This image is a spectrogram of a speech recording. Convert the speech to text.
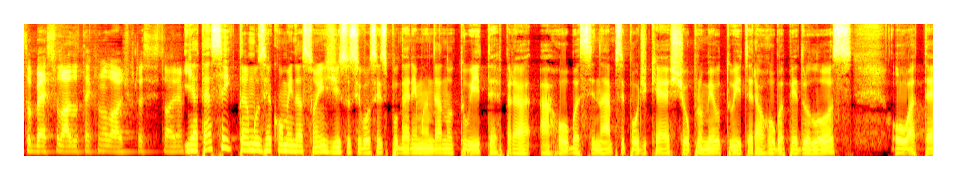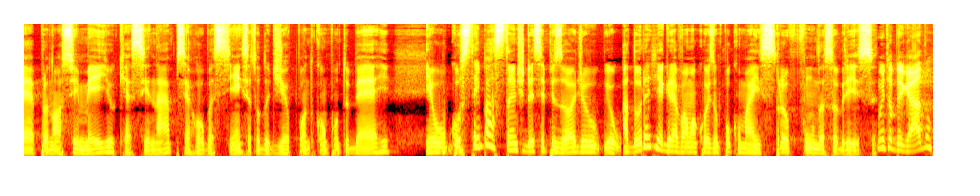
soubesse o lado tecnológico dessa história. E até aceitamos recomendações disso, se vocês puderem mandar no Twitter para arroba Sinapse Podcast ou pro meu Twitter, arroba Pedro Loz, ou até pro nosso e-mail, que é sinapse, cienciatododia.com.br. Eu gostei bastante desse episódio, eu, eu adoraria gravar uma coisa um pouco mais profunda sobre isso. Muito obrigado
